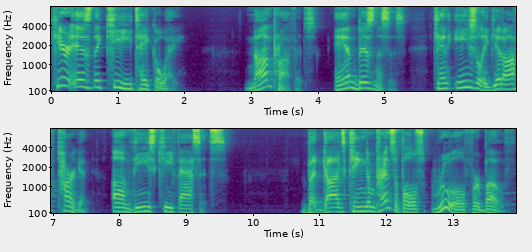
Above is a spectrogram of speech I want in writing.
here is the key takeaway nonprofits and businesses can easily get off target on these key facets. But God's kingdom principles rule for both.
